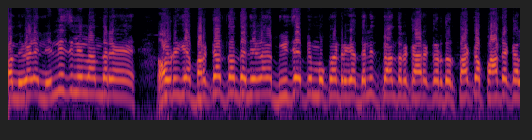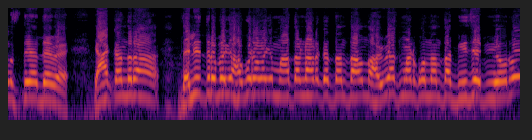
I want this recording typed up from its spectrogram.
ಒಂದು ವೇಳೆ ನಿಲ್ಲಿಸಲಿಲ್ಲ ಅಂದರೆ ಅವರಿಗೆ ಬರ್ಕತ್ತಂತ ಬಿಜೆಪಿ ಮುಖಂಡರಿಗೆ ದಲಿತ ಪ್ರಾಂತರ ಕಾರ್ಯಕರ್ತರು ತಕ್ಕ ಪಾಠ ಕಲಿಸ್ತಾ ಇದ್ದೇವೆ. ಯಾಕಂದ್ರೆ ದಲಿತರ ಬಗ್ಗೆ ಹಗುರವಾಗಿ ಮಾತನಾಡಕತ್ತಂತ ಒಂದು ಹವ್ಯಾಸ ಮಾಡ್ಕೊಂಡಂತ ಬಿಜೆಪಿಯವರು,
